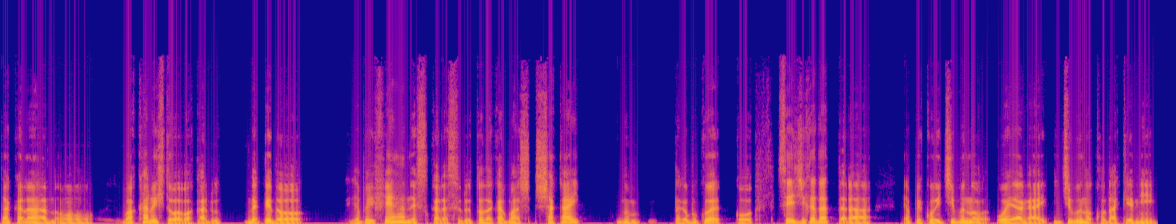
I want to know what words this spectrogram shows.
だから、あの、わかる人はわかる。だけど、やっぱりフェアネスからすると、だからまあ社会の、だから僕はこう政治家だったら、やっぱりこう一部の親が一部の子だけに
